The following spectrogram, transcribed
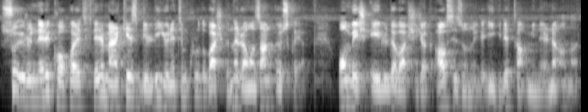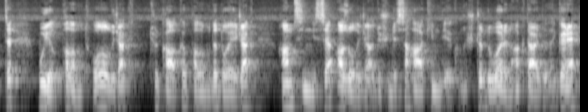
Su Ürünleri Kooperatifleri Merkez Birliği Yönetim Kurulu Başkanı Ramazan Özkaya, 15 Eylül'de başlayacak av sezonu ile ilgili tahminlerini anlattı. Bu yıl palamut bol olacak, Türk halkı palamuda doyacak, hamsinin ise az olacağı düşüncesi hakim diye konuştu. Duvar'ın aktardığına göre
